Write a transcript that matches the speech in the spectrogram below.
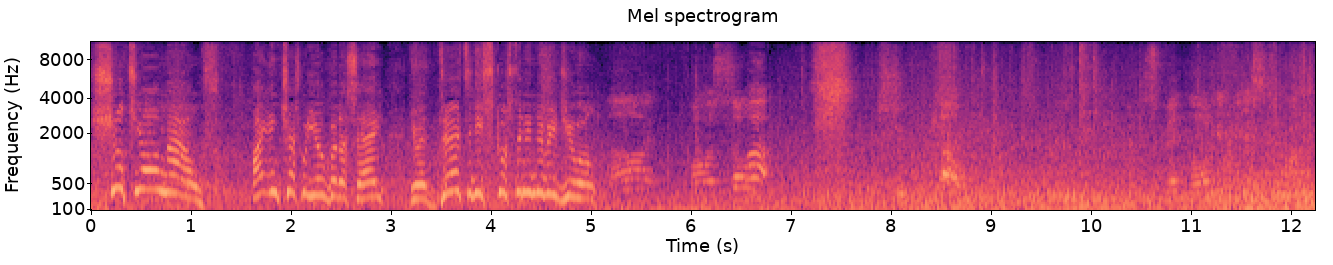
Shut your mouth! I ain't interested what you're going to say. You're a dirty, disgusting individual. Aye, for some stupid cow. Spit loaded this man.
